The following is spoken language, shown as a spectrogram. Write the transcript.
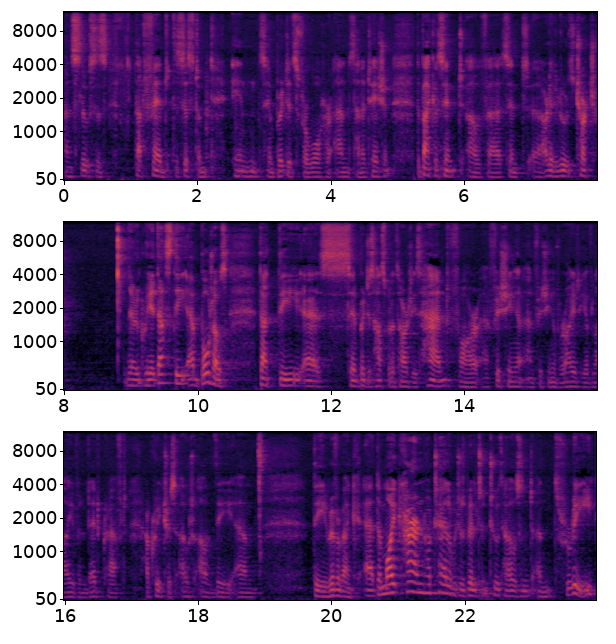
and sluices that fed the system in St Bridget's for water and sanitation. The back of St of uh, St uh, Our Lady Lourdes Church they're great. That's the uh, boathouse that the uh, St. Bridget's Hospital authorities had for uh, fishing and fishing a variety of live and dead craft or creatures out of the um, the riverbank. Uh, the Moycarn Hotel, which was built in 2003,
